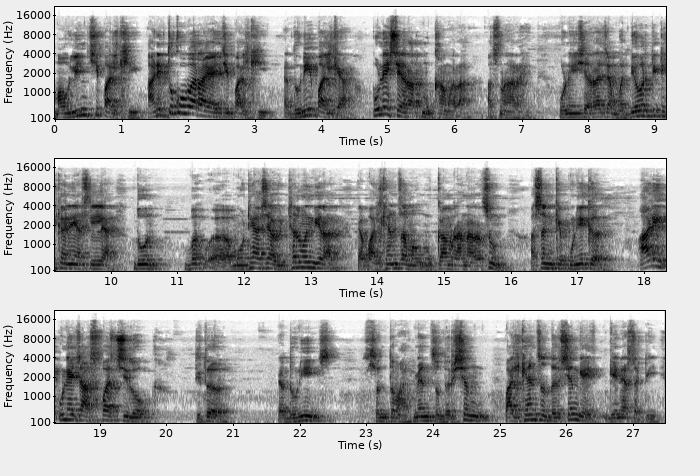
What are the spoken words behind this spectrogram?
माऊलींची पालखी आणि तुकोबा रायाची पालखी या दोन्ही पालख्या पुणे शहरात मुक्कामाला असणार आहेत. पुणे शहराच्या मध्यवर्ती ठिकाणी असलेल्या दोन ब मोठ्या अशा विठ्ठल मंदिरात या पालख्यांचा मु मुक्काम राहणार असून असंख्य पुणेकर आणि पुण्याच्या आसपासचे लोक तिथं त्या दोन्ही संत महात्म्यांचं दर्शन पालख्यांचं दर्शन घे घेण्यासाठी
